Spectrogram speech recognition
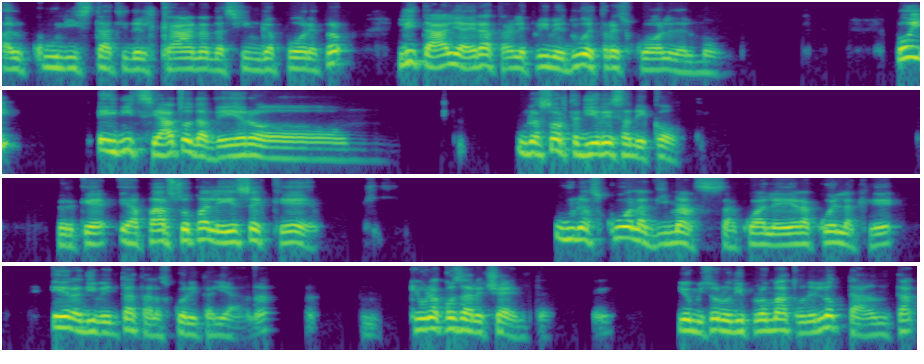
alcuni stati del Canada, Singapore, però l'Italia era tra le prime due o tre scuole del mondo. Poi è iniziato davvero una sorta di resa dei conti, perché è apparso palese che una scuola di massa, quale era quella che era diventata la scuola italiana, che è una cosa recente. Io mi sono diplomato nell'80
